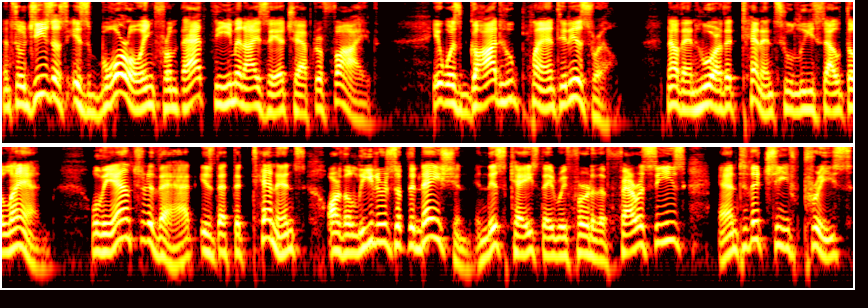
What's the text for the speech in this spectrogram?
And so Jesus is borrowing from that theme in Isaiah chapter 5. It was God who planted Israel. Now then, who are the tenants who lease out the land? Well, the answer to that is that the tenants are the leaders of the nation. In this case, they refer to the Pharisees and to the chief priests,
